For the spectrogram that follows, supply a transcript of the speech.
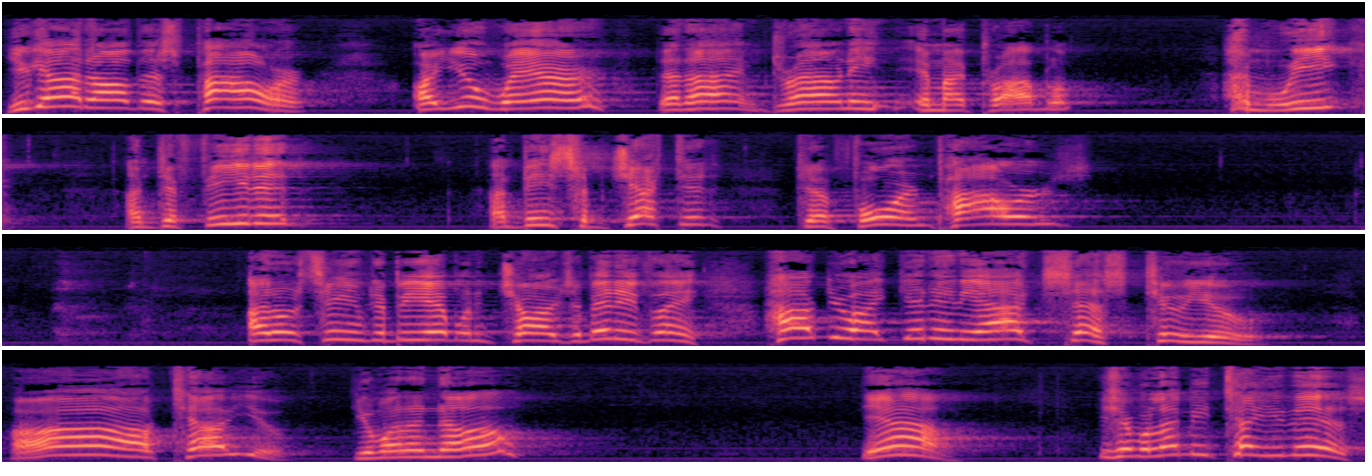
You got all this power. Are you aware that I'm drowning in my problem? I'm weak. I'm defeated. I'm being subjected to foreign powers. I don't seem to be able to charge of anything. How do I get any access to you? Oh, I'll tell you. You want to know? Yeah. He said, Well, let me tell you this.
